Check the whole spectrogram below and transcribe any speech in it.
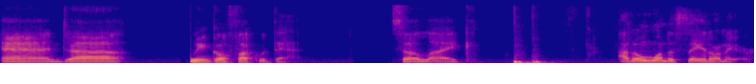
and uh, we ain't gonna fuck with that. So like. I don't want to say it on air.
